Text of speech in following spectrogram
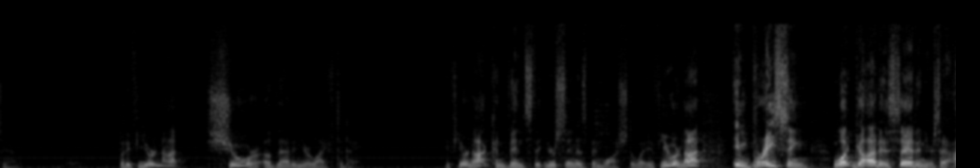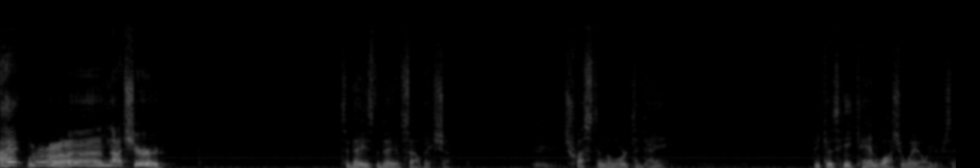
sin. But if you're not sure of that in your life today, if you're not convinced that your sin has been washed away, if you are not embracing what God has said and you're saying, I, mm, I'm not sure, today's the day of salvation. Trust in the Lord today because He can wash away all your sin.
